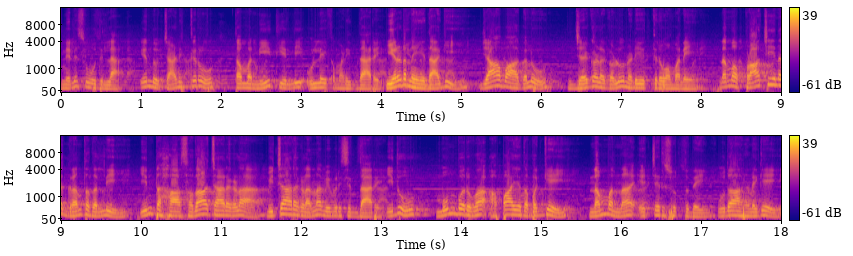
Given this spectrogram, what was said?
ನೆಲೆಸುವುದಿಲ್ಲ ಎಂದು ಚಾಣಕ್ಯರು ತಮ್ಮ ನೀತಿಯಲ್ಲಿ ಉಲ್ಲೇಖ ಮಾಡಿದ್ದಾರೆ. ಎರಡನೆಯದಾಗಿ, ಯಾವಾಗಲೂ ಜಗಳಗಳು ನಡೆಯುತ್ತಿರುವ ಮನೆ. ನಮ್ಮ ಪ್ರಾಚೀನ ಗ್ರಂಥದಲ್ಲಿ ಇಂತಹ ಸದಾಚಾರಗಳ ವಿಚಾರಗಳನ್ನು ವಿವರಿಸಿದ್ದಾರೆ. ಇದು ಮುಂಬರುವ ಅಪಾಯದ ಬಗ್ಗೆ ನಮ್ಮನ್ನ ಎಚ್ಚರಿಸುತ್ತದೆ. ಉದಾಹರಣೆಗೆ,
